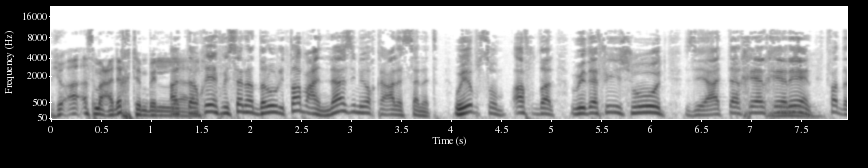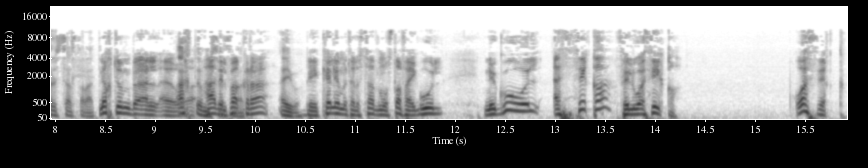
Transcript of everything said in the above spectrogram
شو أسمع نختم بال التوقيع في السند ضروري. طبعا لازم يوقع على السند. ويبصم أفضل. وإذا في شهود زيادة الخير خيرين. تفضل أستاذ صلاه نختم بال... هذه الفقرة أيوة. بكلمة الأستاذ مصطفى يقول نقول الثقة في الوثيقة. وثق.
